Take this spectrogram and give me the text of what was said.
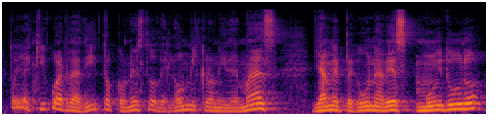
Estoy aquí guardadito con esto del Omicron y demás. Ya me pegó una vez muy duro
